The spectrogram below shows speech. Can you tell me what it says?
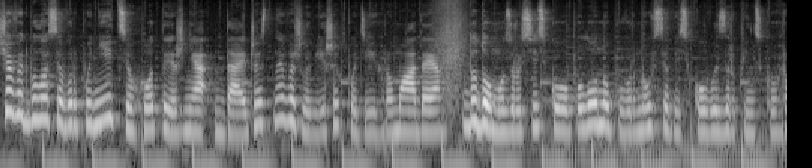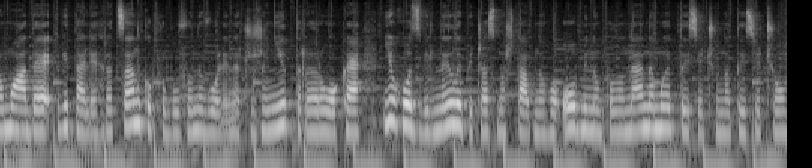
Що відбулося в Ірпені цього тижня? Дайджест найважливіших подій громади. Додому з російського полону повернувся військовий з Ірпінської громади. Віталій Гриценко пробув у неволі на чужині три роки. Його звільнили під час масштабного обміну полоненими тисячу на тисячу.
